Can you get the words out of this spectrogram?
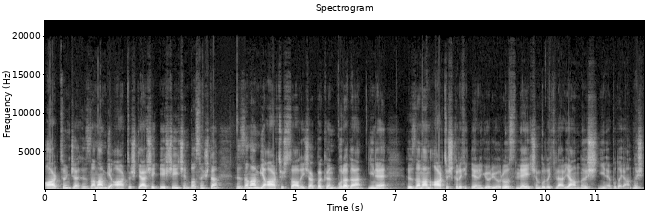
artınca hızlanan bir artış gerçekleşeceği için basınçta hızlanan bir artış sağlayacak. Bakın burada yine hızlanan artış grafiklerini görüyoruz. L için buradakiler yanlış. Yine bu da yanlış.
